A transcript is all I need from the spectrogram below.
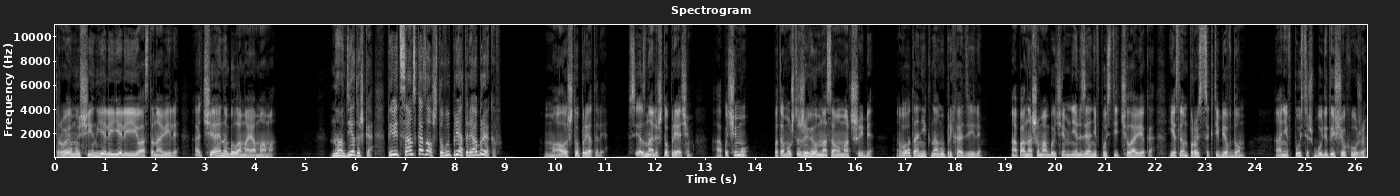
Трое мужчин еле-еле ее остановили. Отчаянно была моя мама. «Но, дедушка, ты ведь сам сказал, что вы прятали обреков». «Мало что прятали. Все знали, что прячем. А почему?» Потому что живем на самом отшибе. Вот они к нам и приходили. А по нашим обычаям нельзя не впустить человека, если он просится к тебе в дом. А не впустишь, будет еще хуже.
